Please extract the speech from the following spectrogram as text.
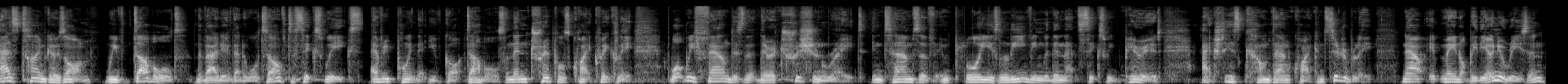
as time goes on, we've doubled the value of that award. So after six weeks, every point that you've got doubles and then triples quite quickly. What we found is that their attrition rate in terms of employees leaving within that six week period actually has come down quite considerably. Now, it may not be the only reason,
